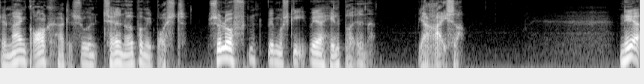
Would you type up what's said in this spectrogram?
Den mange grok har desuden taget noget på mit bryst. Søluften vil måske være helbredende. Jeg rejser. Nær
